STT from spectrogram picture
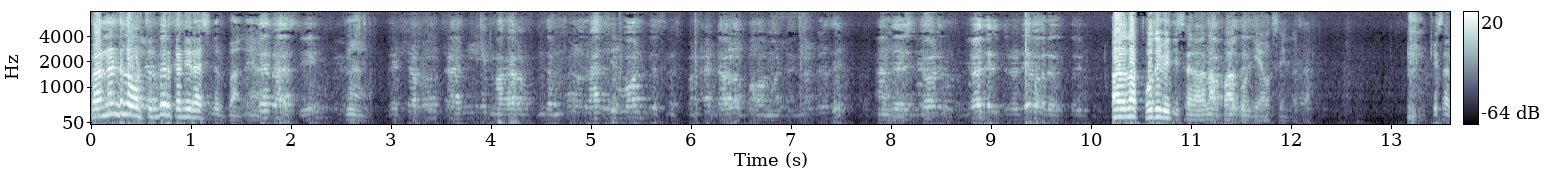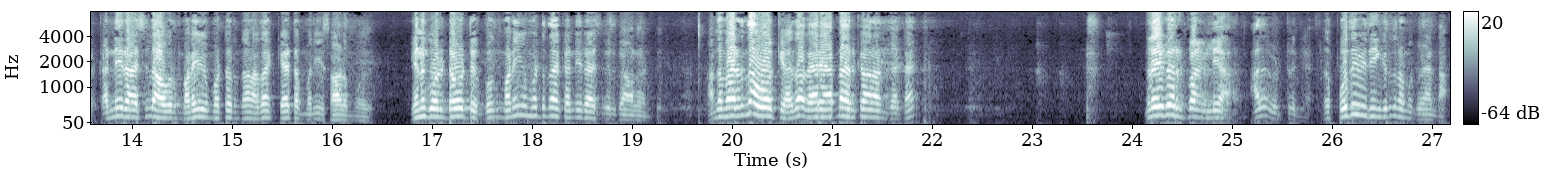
பன்னெண்டுல ஒருத்தர் பேர் கன்னி ராசியில இருப்பாங்க அதெல்லாம் பொது விதி சார். அதெல்லாம் பார்க்க வேண்டிய அவசியம் இல்லை சார். ஓகே சார். கன்னி ராசியில அவர் மனைவி மட்டும் இருந்தாலும் அதான் கேட்ட மதியம் சாடும் போது எனக்கு ஒரு டவுட் உங்க மனைவி மட்டும் தான் கன்னி ராசியில் இருக்காங்களான்ட்டு. அந்த மாதிரி இருந்தா ஓகே அதான் வேற யாருன்னா இருக்காங்களான்னு கேட்டேன். நிறைய பேர் இருப்பாங்க இல்லையா? அதை விட்டுருங்க. பொது விதிங்கிறது நமக்கு வேண்டாம்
